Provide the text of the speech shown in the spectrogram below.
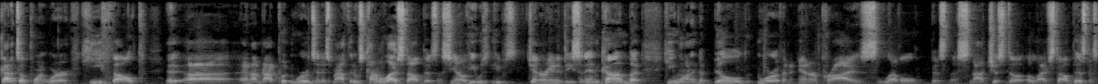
got it to a point where he felt, uh, and I'm not putting words in his mouth, that it was kind of a lifestyle business. You know, he was he was generating a decent income, but he wanted to build more of an enterprise level business, not just a, a lifestyle business.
